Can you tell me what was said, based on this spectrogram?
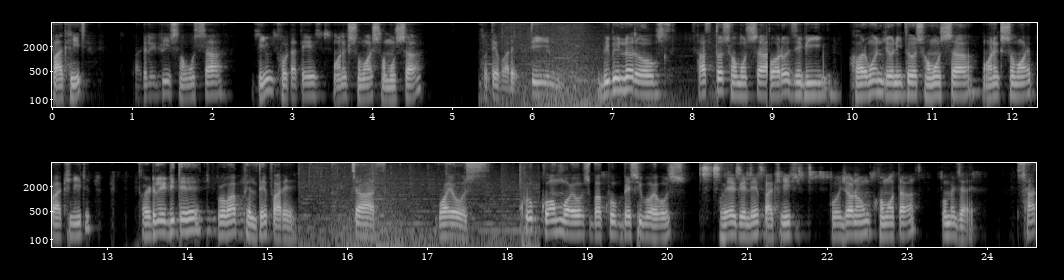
পাখির ফার্টিলিটির সমস্যা, ডিম ফোটাতে অনেক সময় সমস্যা হতে পারে। তিন, বিভিন্ন রোগ, স্বাস্থ্য সমস্যা, পরজীবী, হরমোনজনিত সমস্যা অনেক সময় পাখির ফার্টিলিটিতে প্রভাব ফেলতে পারে। চার বয়স, খুব কম বয়স বা খুব বেশি বয়স হয়ে গেলে পাখির প্রজনন ক্ষমতা কমে যায়। সাত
